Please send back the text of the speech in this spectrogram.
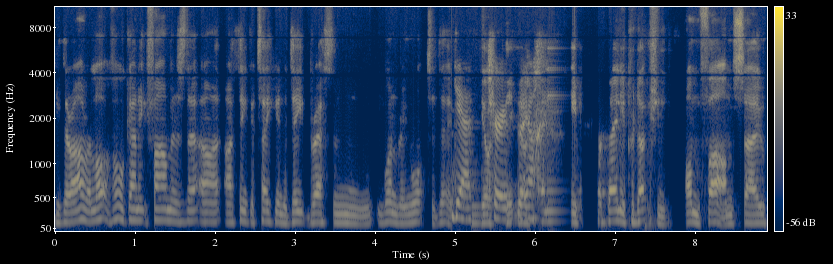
there are a lot of organic farmers that are, I think, are taking a deep breath and wondering what to do. Yeah, your, true. Your they daily, daily production on farm, so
